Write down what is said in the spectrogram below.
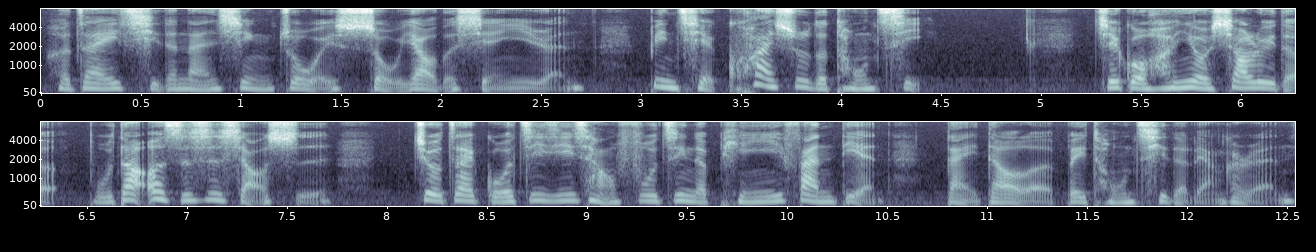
和在一起的男性作为首要的嫌疑人，并且快速的通缉。结果很有效率的，不到二十四小时，就在国际机场附近的便宜饭店逮到了被通缉的两个人。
